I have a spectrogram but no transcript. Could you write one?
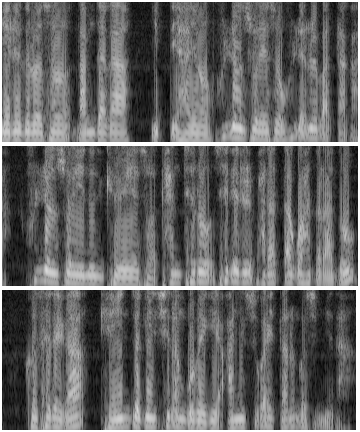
예를 들어서 남자가 입대하여 훈련소에서 훈련을 받다가 훈련소에 있는 교회에서 단체로 세례를 받았다고 하더라도 그 세례가 개인적인 신앙 고백이 아닐 수가 있다는 것입니다.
